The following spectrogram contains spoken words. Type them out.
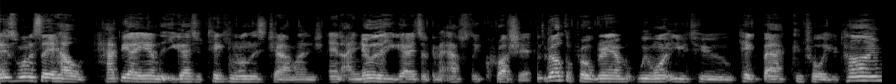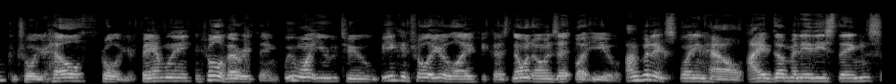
I just want to say how happy I am that you guys are taking on this challenge, and I know that you guys are going to absolutely crush it. Throughout the program, we want you to take back control of your time, control your health, control of your family, control of everything. We want you to be in control of your life because no one owns it but you. I'm going to explain how I've done many of these things,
